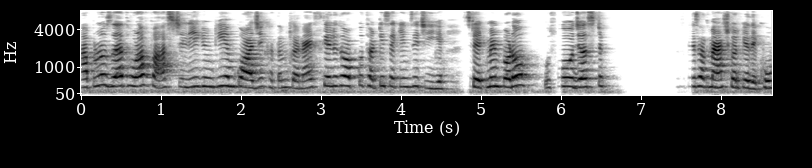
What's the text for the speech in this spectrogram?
आप लोग ज़रा थोड़ा फास्ट चलिए क्योंकि हमको आज ही ख़त्म करना है। इसके लिए तो आपको थर्टी सेकेंड्स ही चाहिए। स्टेटमेंट पढ़ो, उसको जस्ट उसके साथ मैच करके देखो।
